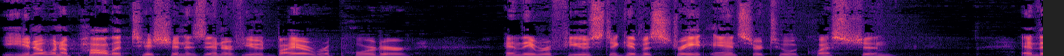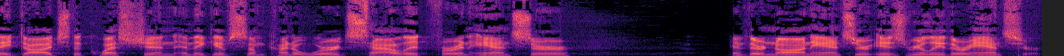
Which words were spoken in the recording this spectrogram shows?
You know, when a politician is interviewed by a reporter and they refuse to give a straight answer to a question, and they dodge the question and they give some kind of word salad for an answer, and their non answer is really their answer.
